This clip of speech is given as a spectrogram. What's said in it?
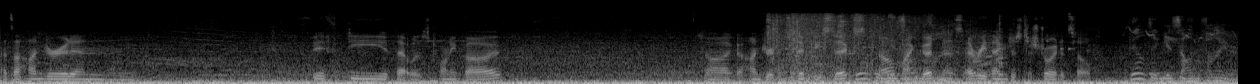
That's 150 if that was 25. So like 156. Building Oh my goodness, fire. everything just destroyed itself. Building is on fire.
